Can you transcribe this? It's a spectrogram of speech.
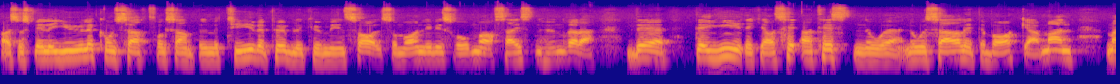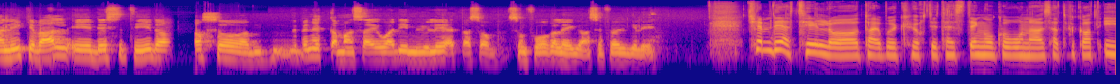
Altså Spille julekonsert eksempel, med 20 publikum i en sal som vanligvis rommer 1600, det, det gir ikke artisten noe, noe særlig tilbake. Men, men, likevel, i disse tider så benytter man seg jo av de muligheter som, som foreligger, selvfølgelig. Kommer det til å ta i bruk hurtigtesting og koronasertifikat i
